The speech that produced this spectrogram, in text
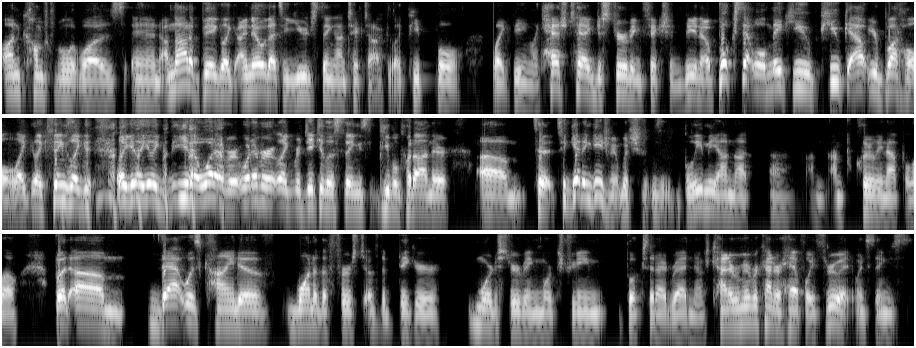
uncomfortable it was. And I'm not a big like I know that's a huge thing on TikTok, like people like being like hashtag disturbing fiction, you know, books that will make you puke out your butthole, like like things like like, like like you know whatever whatever like ridiculous things people put on there um, to to get engagement. Which believe me, I'm not uh, I'm, I'm clearly not below, but um, that was kind of one of the first of the bigger, more disturbing, more extreme books that I'd read, and I was kind of remember kind of halfway through it when things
